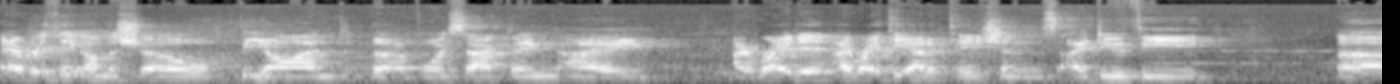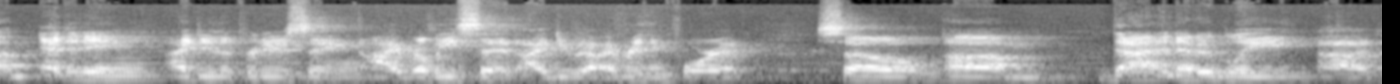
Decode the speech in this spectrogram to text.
everything on the show beyond the voice acting. I, I write it, I write the adaptations, I do the um, editing, I do the producing, I release it, I do everything for it. So um, that inevitably uh,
